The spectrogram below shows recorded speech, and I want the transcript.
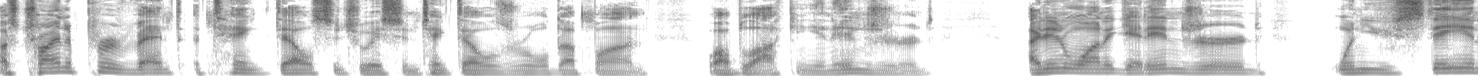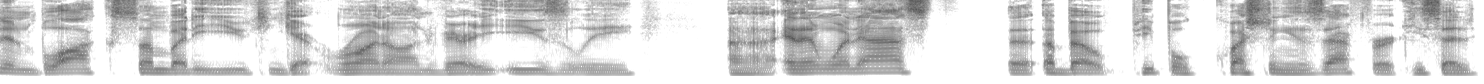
I was trying to prevent a Tank Dell situation. Tank Dell was rolled up on while blocking and injured. I didn't want to get injured. When you stay in and block somebody, you can get run on very easily. Uh, and then when asked uh, about people questioning his effort, he said,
